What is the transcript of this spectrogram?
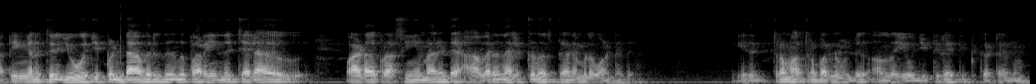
അപ്പം ഇങ്ങനത്തെ ഒരു യോജിപ്പ് ഉണ്ടാവരുത് എന്ന് പറയുന്ന ചില വാടക പ്രാസംഗികന്മാരുണ്ട്. അവരെ നിലയ്ക്ക് നിർത്തുകയാണ് നമ്മൾ വേണ്ടത്. ഇത് ഇത്ര മാത്രം പറഞ്ഞുകൊണ്ട് അന്ന് യോജിപ്പിൽ എത്തിപ്പിക്കട്ടെ എന്നും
